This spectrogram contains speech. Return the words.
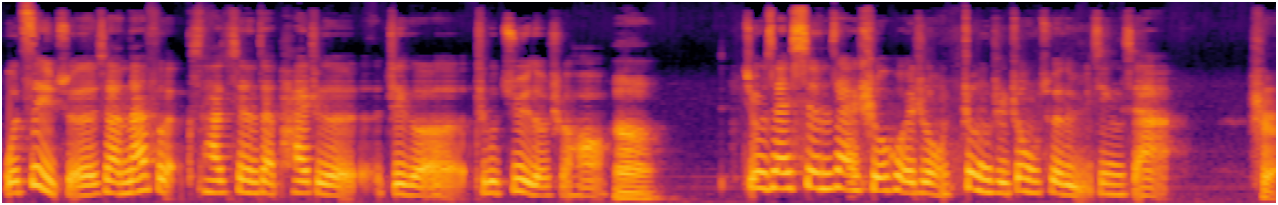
我自己觉得像 Netflix 它现在在拍这个这个这个剧的时候，嗯，就是在现在社会这种政治正确的语境下，是。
